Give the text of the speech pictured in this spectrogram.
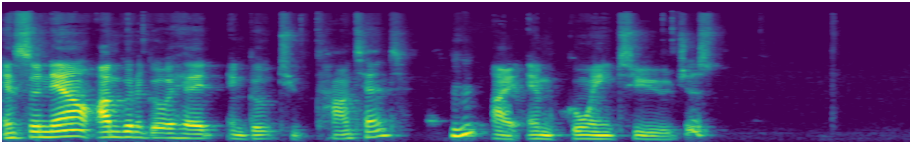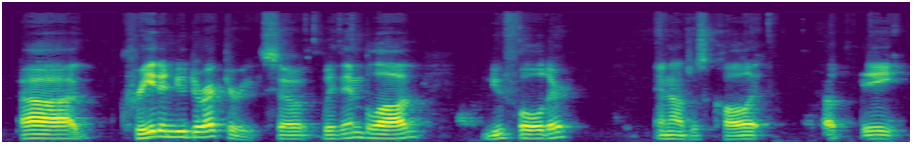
And so now I'm going to go ahead and go to content mm-hmm. I am going to just uh, create a new directory. So within blog, new folder, and I'll just call it update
